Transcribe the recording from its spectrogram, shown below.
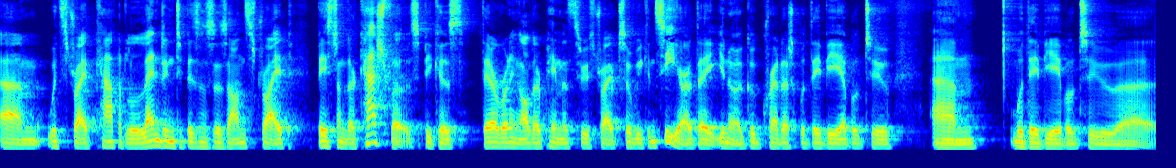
um, with Stripe Capital lending to businesses on Stripe based on their cash flows because they're running all their payments through Stripe, so we can see are they you know a good credit? Would they be able to um, would they be able to, uh,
